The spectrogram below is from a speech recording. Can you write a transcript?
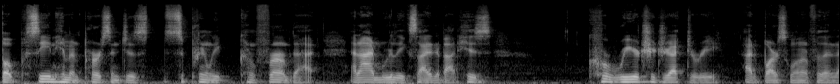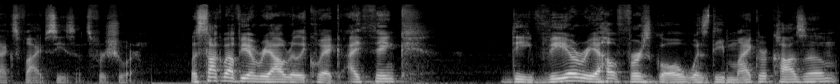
But seeing him in person just supremely confirmed that. And I'm really excited about his career trajectory at Barcelona for the next five seasons for sure. Let's talk about Villarreal really quick. I think the Villarreal first goal was the microcosm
